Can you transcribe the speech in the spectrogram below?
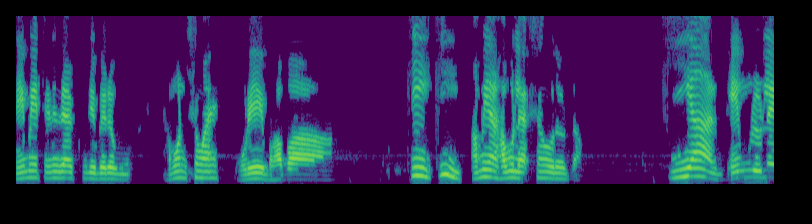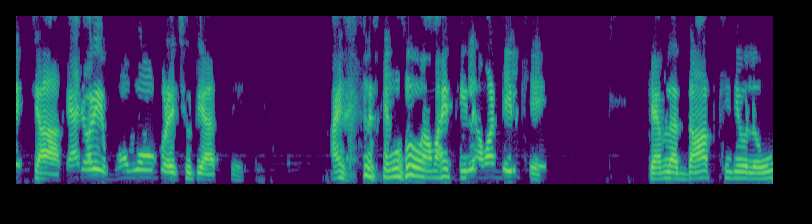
নেমে ট্রেনে যা খুঁজে বেরোবো। এমন সময়, ওরে বাবা! কি কি? আমি আর হাবুল একসঙ্গে বলে উঠলাম, কি আর ভেমরুলের চাক? একেবারে মোমো করে ছুটে আসছে। আমি আমায় ঢিল আমার ঢিল খেয়ে। ক্যাবলা দাঁত খিচে বলল, উ,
